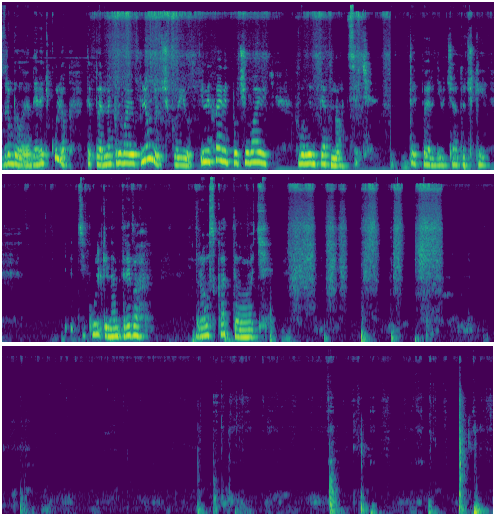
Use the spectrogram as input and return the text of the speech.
Зробила я 9 кульок. Тепер накриваю пленочкою і нехай відпочивають хвилин 15. Тепер, дівчаточки, ці кульки нам треба розкатати.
